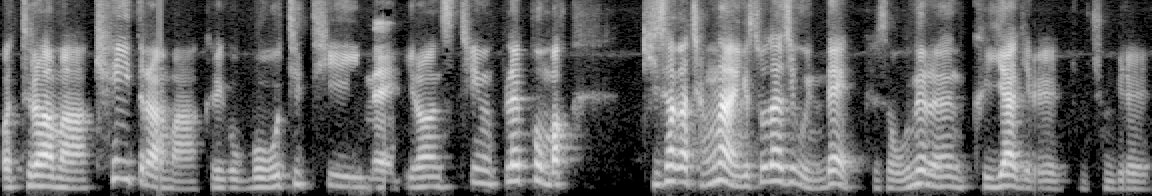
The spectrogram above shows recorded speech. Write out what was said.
뭐 드라마, K 드라마 그리고 뭐 OTT 네. 이런 스트리밍 플랫폼 막 기사가 장난 아니게 쏟아지고 있는데 그래서 오늘은 그 이야기를 좀 준비를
